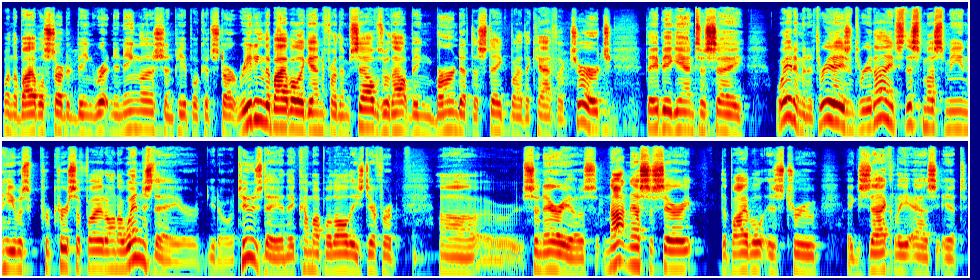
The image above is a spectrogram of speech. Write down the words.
when the Bible started being written in English and people could start reading the Bible again for themselves without being burned at the stake by the Catholic Church, they began to say, wait a minute, three days and three nights, this must mean he was crucified on a Wednesday or, you know, a Tuesday. And they come up with all these different uh, scenarios. Not necessary. The Bible is true exactly as it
